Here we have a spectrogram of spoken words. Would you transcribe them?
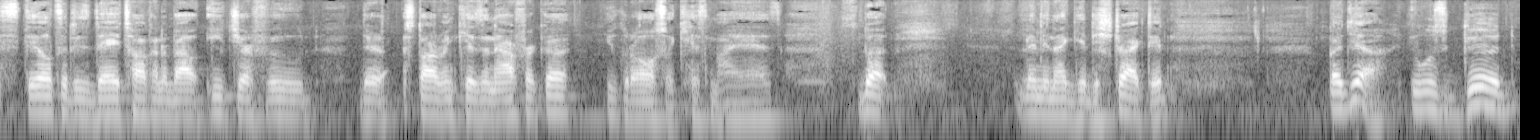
still to this day talking about eat your food, they're starving kids in Africa, you could also kiss my ass. But let me not get distracted. But yeah, it was good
